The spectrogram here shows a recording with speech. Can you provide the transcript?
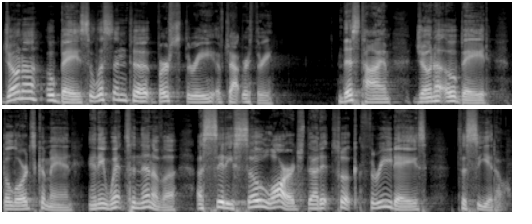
Jonah obeys. So listen to verse 3 of chapter 3. This time, Jonah obeyed the Lord's command, and he went to Nineveh, a city so large that it took three days to see it all.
